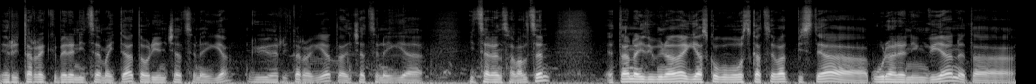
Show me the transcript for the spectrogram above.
herritarrek beren hitza maitea, eta hori entxatzen egia, gu herritarra egia, eta entxatzen egia hitzaren zabaltzen. Eta nahi duguna da egiazko gogozkatze bat piztea uraren ingian, eta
